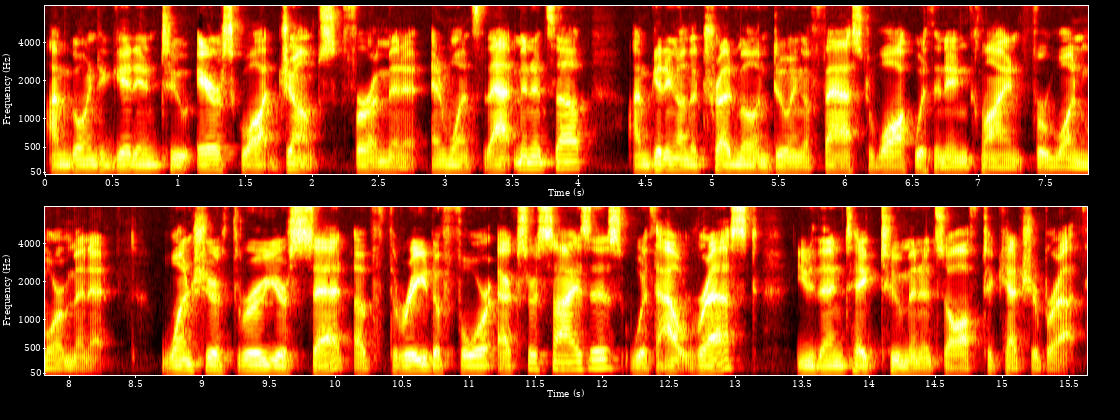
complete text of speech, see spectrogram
I'm going to get into air squat jumps for a minute. And once that minute's up, I'm getting on the treadmill and doing a fast walk with an incline for one more minute. Once you're through your set of three to four exercises without rest, you then take two minutes off to catch your breath.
